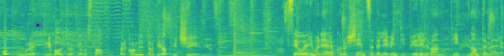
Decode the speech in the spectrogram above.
oppure rivolgerti allo staff per connetterti da PC. Se vuoi rimanere a conoscenza degli eventi più rilevanti, non temere.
